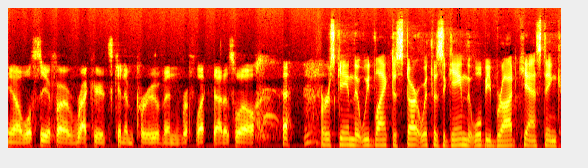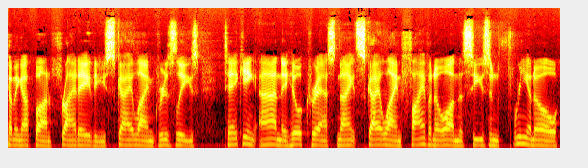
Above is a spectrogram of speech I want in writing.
you know, we'll see if our records can improve and reflect that as well. First game that we'd like to start with is a game that we'll be broadcasting coming up on Friday. The Skyline Grizzlies taking on the Hillcrest Knights. Skyline 5 0 on the season, 3 0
